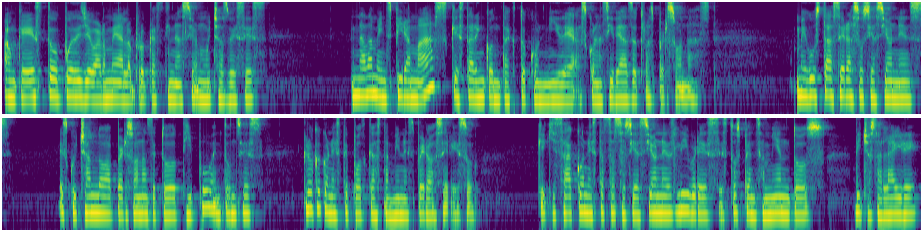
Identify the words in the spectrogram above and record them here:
aunque esto puede llevarme a la procrastinación muchas veces, nada me inspira más que estar en contacto con ideas, con las ideas de otras personas. Me gusta hacer asociaciones escuchando a personas de todo tipo, entonces creo que con este podcast también espero hacer eso, que quizá con estas asociaciones libres, estos pensamientos dichos al aire,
